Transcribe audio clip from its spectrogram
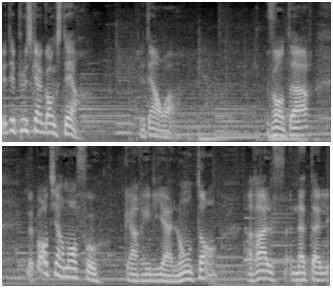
J'étais plus qu'un gangster. J'étais un roi. Vantard, mais pas entièrement faux, car il y a longtemps, Ralph Natale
